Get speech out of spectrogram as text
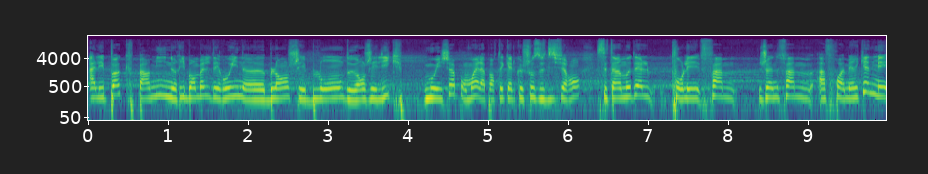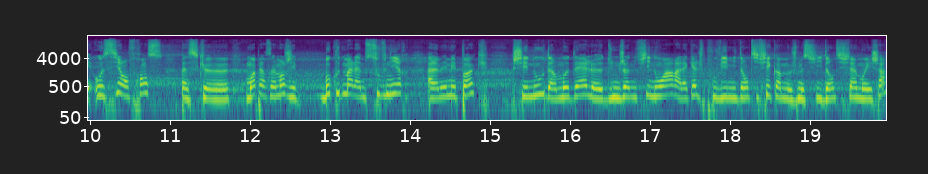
à l'époque, parmi une ribambelle d'héroïnes euh, blanches et blondes, angéliques, Moesha, pour moi, elle apportait quelque chose de différent. C'était un modèle pour les femmes, jeunes femmes afro-américaines, mais aussi en France, parce que moi, personnellement, j'ai beaucoup de mal à me souvenir, à la même époque, chez nous, d'un modèle d'une jeune fille noire à laquelle je pouvais m'identifier comme je me suis identifiée à Moesha.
